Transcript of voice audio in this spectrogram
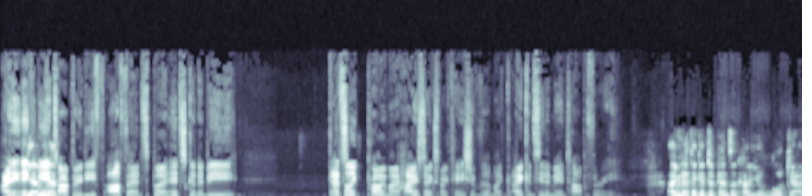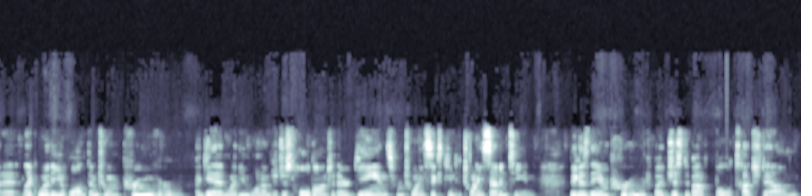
I think they yeah, can I mean, be a top three def- offense, but it's going to be. That's like probably my highest expectation for them. Like I could see them being top three. I mean, I think it depends on how you look at it. Like whether you want them to improve, or again, whether you want them to just hold on to their gains from 2016 to 2017, because they improved by just about a full touchdown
